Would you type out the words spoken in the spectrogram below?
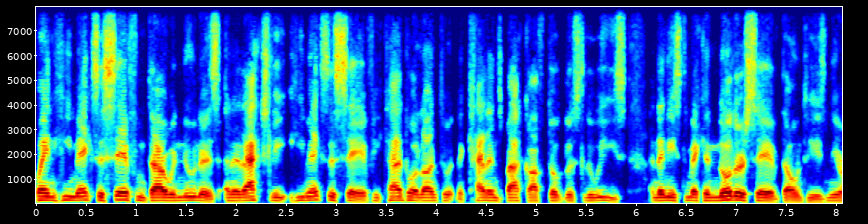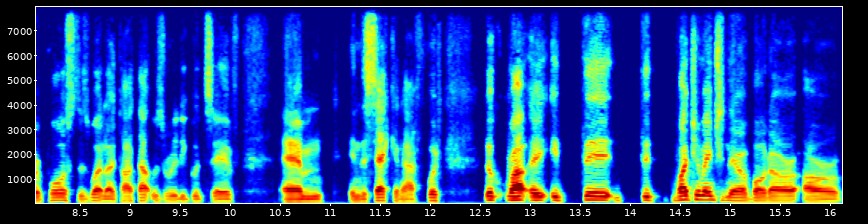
when he makes a save from Darwin Nunez and it actually he makes a save, he can't hold on to it, and the cannon's back off Douglas Luiz, and then he's to make another save down to his near post as well. I thought that was a really good save um, in the second half. But look, it, the the what you mentioned there about our our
